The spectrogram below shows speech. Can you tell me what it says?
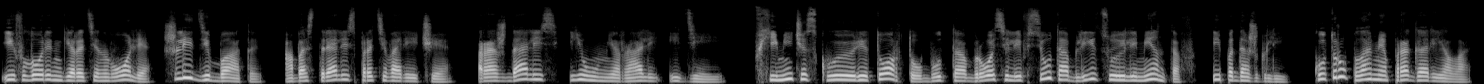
и Флорингератинволе шли дебаты, обострялись противоречия, рождались и умирали идеи. В химическую реторту будто бросили всю таблицу элементов и подожгли. К утру пламя прогорело,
